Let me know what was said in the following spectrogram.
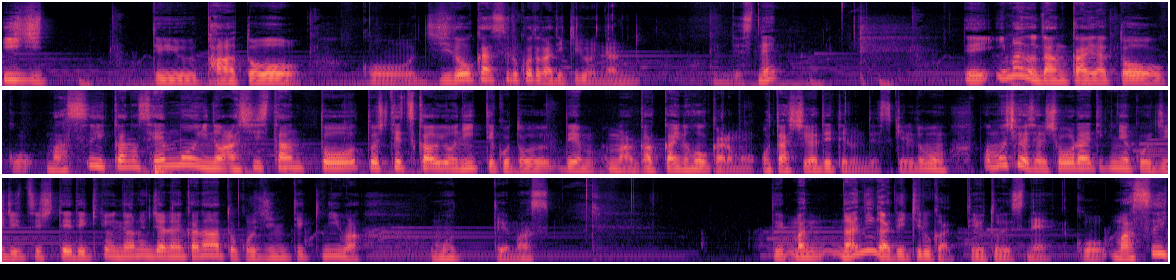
維持っていうパートをこう自動化することができるようになるんですね。で今の段階だとこう麻酔科の専門医のアシスタントとして使うようにってことで、まあ、学会の方からもお達しが出てるんですけれども、ま、もしかしたら将来的にはこう自立してできるようになるんじゃないかなと個人的には思ってます。でまあ、何ができるかっていうとですねこう麻酔っ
